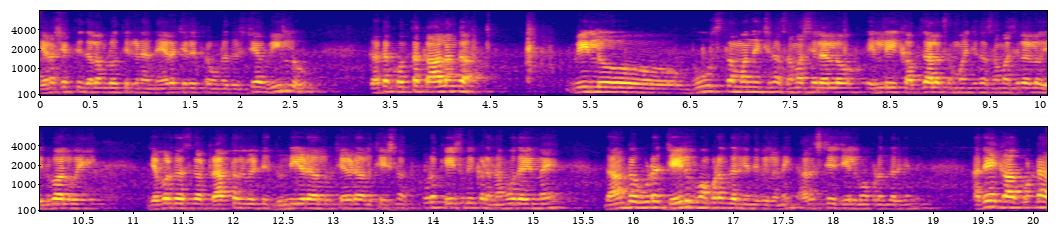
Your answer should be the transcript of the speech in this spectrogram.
జనశక్తి దళంలో తిరిగిన నేర చరిత్ర ఉన్న దృష్ట్యా వీళ్ళు గత కొంతకాలంగా వీళ్ళు భూ సంబంధించిన సమస్యలలో వెళ్ళి కబ్జాలకు సంబంధించిన సమస్యలలో ఇన్వాల్వ్ అయ్యి జబర్దస్త్గా ట్రాక్టర్ పెట్టి దున్నియడాలు చేయడాలు చేసినట్టు కూడా కేసులు ఇక్కడ నమోదై ఉన్నాయి. దాంట్లో కూడా జైలుకు పంపడం జరిగింది వీళ్ళని అరెస్ట్ చేసి జైలుకు పంపడం జరిగింది. అదే కాకుండా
